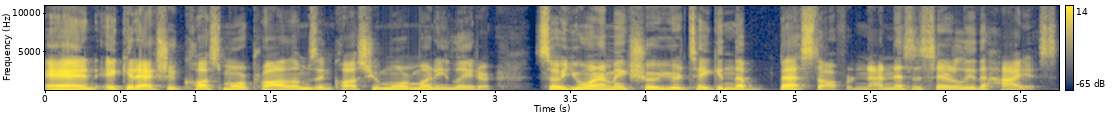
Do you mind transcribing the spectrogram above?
and it could actually cause more problems and cost you more money later. So you want to make sure you're taking the best offer, not necessarily the highest.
